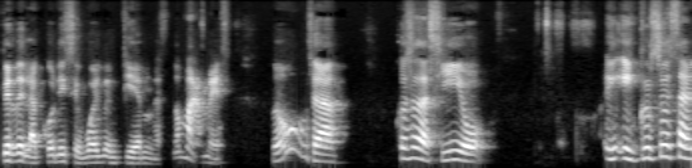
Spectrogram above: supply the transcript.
pierde la cola y se vuelve en piernas, no mames, ¿no? O sea, cosas así, o incluso esa,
